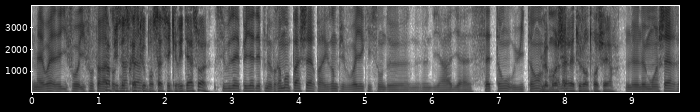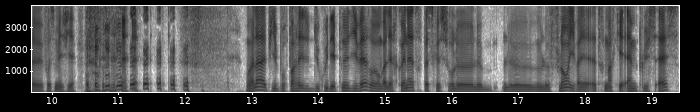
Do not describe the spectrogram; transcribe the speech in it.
Mais ouais, il faut, il faut faire Non, puis attention. ne à serait-ce que pour sa sécurité à soi. Si vous avez payé des pneus vraiment pas chers, par exemple, puis vous voyez qu'ils sont de, d'il y, a, y a 7 ans ou 8 ans. Le moins cher est toujours trop cher. Le, le moins cher, il faut se méfier. voilà, et puis pour parler du- coup des pneus d'hiver, euh, on va les reconnaître parce que sur le, le, le- le flanc, il va être marqué M plus S,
